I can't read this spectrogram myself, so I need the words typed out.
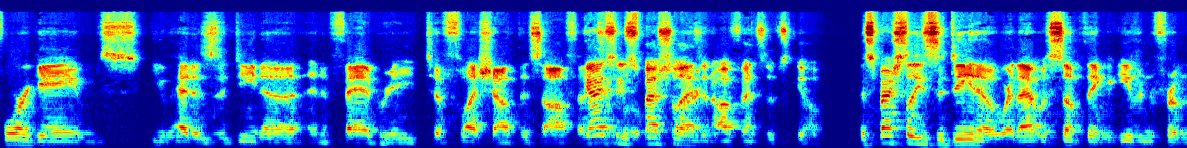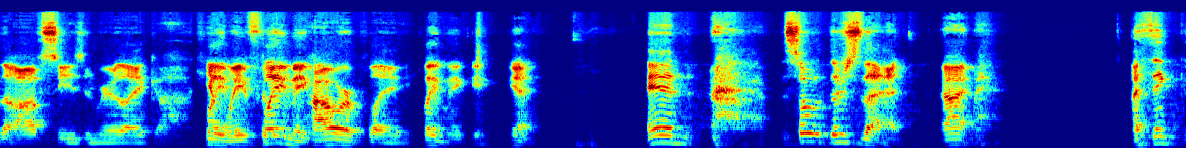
four games you had a Zadina and a Fabbri to flesh out this offense. Guys who specialize more. in offensive skill. especially Zadina, where that was something even from the off season we were like, oh, can't Play- wait for the playmaking. power play. Playmaking. Yeah. And so there's that. I I think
